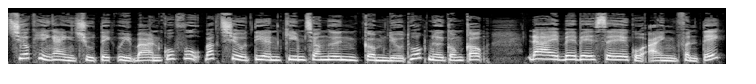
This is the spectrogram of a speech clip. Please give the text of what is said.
Trước hình ảnh Chủ tịch Ủy ban Quốc vụ Bắc Triều Tiên Kim Jong-un cầm điếu thuốc nơi công cộng, đài BBC của Anh phân tích,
